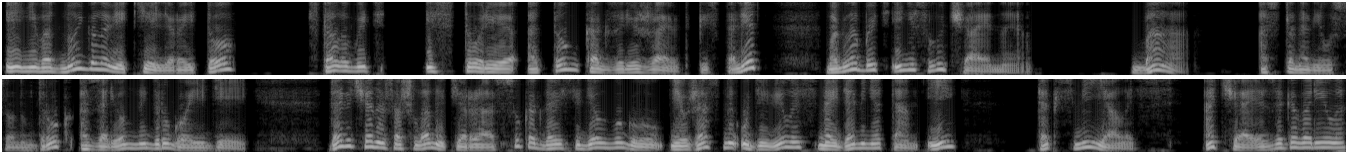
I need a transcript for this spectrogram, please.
и не в одной голове Келлера, и то, стало быть, история о том, как заряжают пистолет, могла быть и не случайная. «Ба!» — остановился он вдруг, озаренный другой идеей. Давеча она сошла на террасу, когда я сидел в углу, и ужасно удивилась, найдя меня там, и так смеялась. А чая заговорила,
